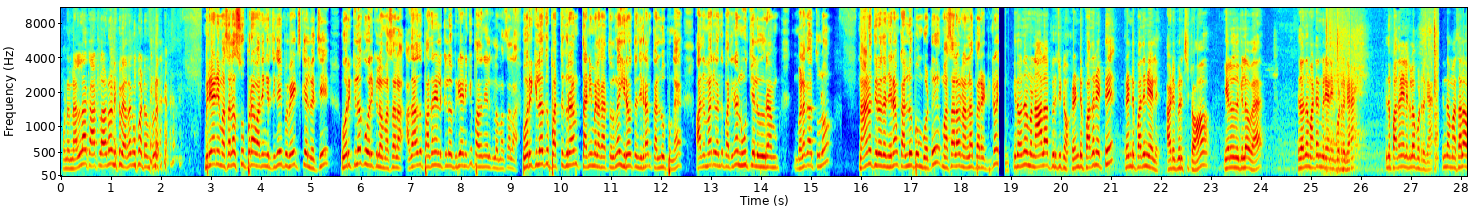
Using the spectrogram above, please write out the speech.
உன்னை நல்லா காட்டலான்னா நீ விதங்க மாட்டேன் போல. பிரியாணி மசாலா சூப்பராக வதங்கிருச்சுங்க. இப்போ வெயிட் ஸ்கேல் வச்சு ஒரு கிலோக்கு ஒரு கிலோ மசாலா. அதாவது பதினேழு கிலோ பிரியாணிக்கு பதினேழு கிலோ மசாலா. ஒரு கிலோக்கு பத்து கிராம் தனி மிளகாத்தூளுங்க இருபத்தஞ்சு கிராம் கல்லுப்புங்க. அது மாதிரி வந்து பார்த்திங்கன்னா நூற்றி எழுபது கிராம் மிளகாத்தூளும் நானூற்றி இருபத்தஞ்சு கிராம் கல்லுப்பும் போட்டு மசாலாவும் நல்லா பரட்டிட்டோம். இதை வந்து நம்ம நாலாக பிரிச்சிட்டோம். ரெண்டு பதினெட்டு ரெண்டு பதினேழு. அப்படி பிரிச்சிட்டோம். எழுபது கிலோவை. இது வந்து மட்டன் பிரியாணி போட்டிருக்கேன். இது பதினேழு கிலோ போட்டிருக்கேன். இந்த மசாலா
